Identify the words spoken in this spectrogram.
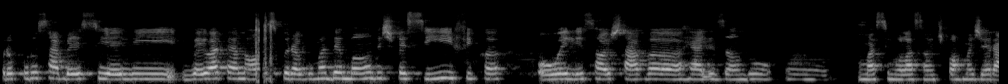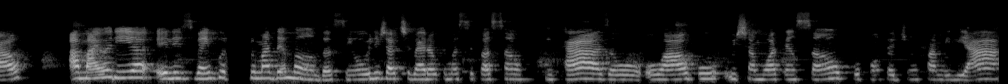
procuro saber se ele veio até nós por alguma demanda específica ou ele só estava realizando um, uma simulação de forma geral. A maioria eles vêm por uma demanda, assim, ou eles já tiveram alguma situação em casa ou, ou algo os chamou atenção por conta de um familiar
